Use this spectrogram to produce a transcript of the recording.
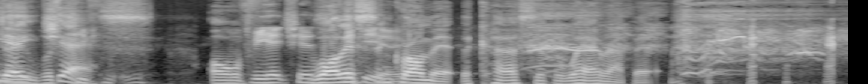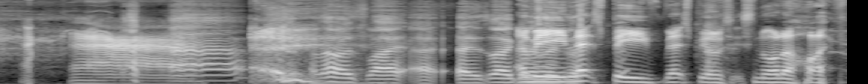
don't- what do you- VHS of VHS Wallace video. and Gromit: The Curse of the Were Rabbit. and I was like, uh, like I I mean, let's be let's be honest. It's not a high.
